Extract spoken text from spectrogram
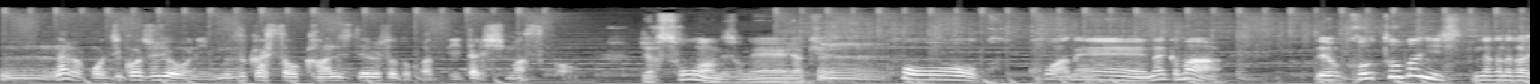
うんなんかこう自己需要に難しさを感じてる人とかっていたりしますか？いやそうなんですよねいや結構、ここはねなんかまあで言葉になかなか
